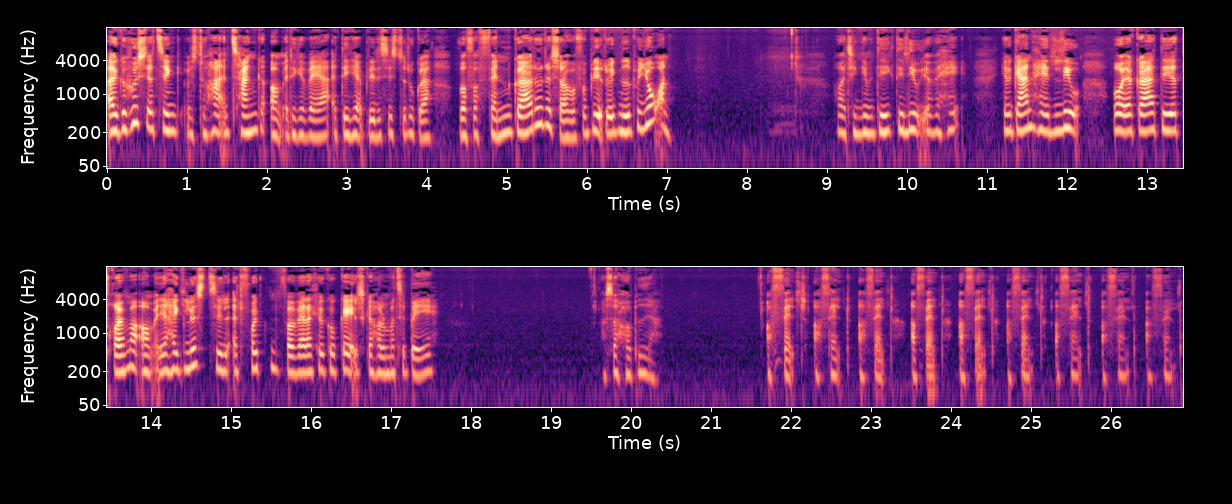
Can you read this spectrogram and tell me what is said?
Og jeg kan huske, at jeg tænkte, hvis du har en tanke om, at det kan være, at det her bliver det sidste, du gør, hvorfor fanden gør du det så? Hvorfor bliver du ikke nede på jorden? Og jeg tænkte, jamen det er ikke det liv, jeg vil have. Jeg vil gerne have et liv, hvor jeg gør det, jeg drømmer om, og jeg har ikke lyst til, at frygten for, hvad der kan gå galt, skal holde mig tilbage. Og så hoppede jeg. Og faldt, og faldt, og faldt, og faldt, og faldt, og faldt, og faldt, og faldt, og faldt.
